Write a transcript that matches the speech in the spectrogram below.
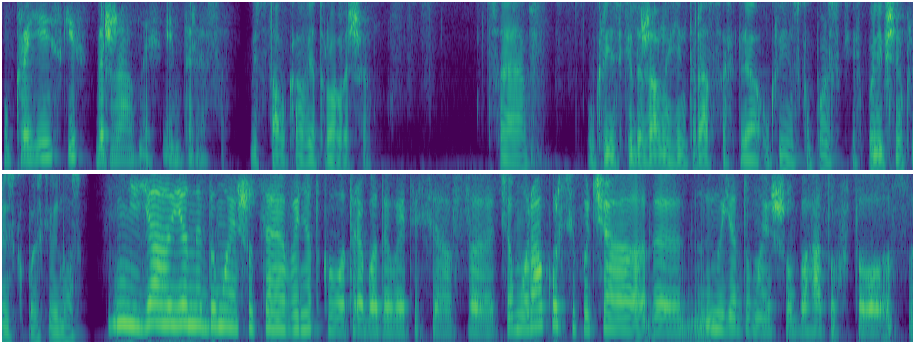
українських державних інтересах. Відставка В'ятровича. Це в українських державних інтересах для українсько-польських, поліпшення українсько-польських відносин. Ні, я, я не думаю, що це винятково треба дивитися в цьому ракурсі. Хоча е, ну, я думаю, що багато хто е,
